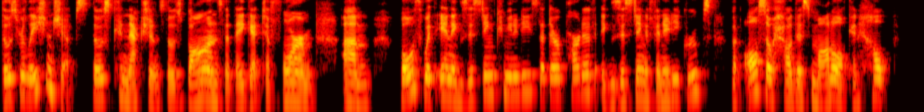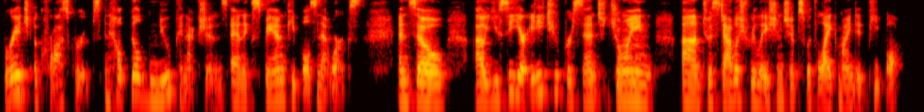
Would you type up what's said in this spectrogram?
those relationships, those connections, those bonds that they get to form, um, both within existing communities that they're a part of, existing affinity groups, but also how this model can help bridge across groups and help build new connections and expand people's networks. And so uh, you see here 82% join um, to establish relationships with like-minded people.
